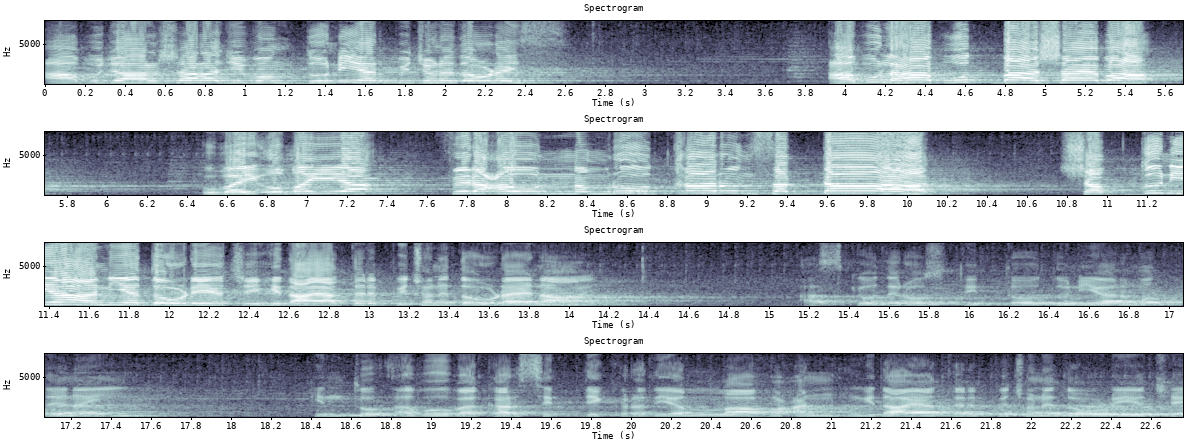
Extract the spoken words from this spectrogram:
আবু জাহাল সারা জীবন দুনিয়ার পিছনে দৌড়াইস আবুল হাব উতবা সাহেবা, উবাই উমাইয়া ফিরাউন নমরুদ কারুন সাদ্দাত সব দুনিয়া নিয়ে দৌড়িয়েছে, হিদায়াতের পিছনে দৌড়ায় নাই। আজকে ওদের অস্তিত্ব দুনিয়ার মধ্যে নাই। কিন্তু আবু বাকার সিদ্দিক রাদিয়াল্লাহু আনহু হিদায়াতের পেছনে দৌড়িয়েছে।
